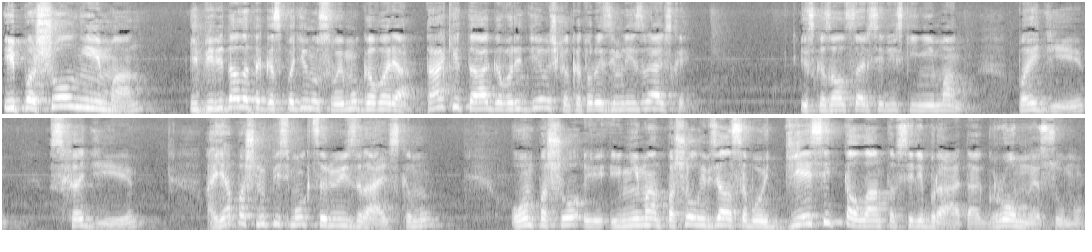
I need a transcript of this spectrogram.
И пошел Неиман и передал это господину своему, говоря, так и так, говорит девочка, которая из земли израильской. И сказал царь сирийский Неиману, пойди, сходи, а я пошлю письмо к царю израильскому. Он пошел, и, и Нейман пошел и взял с собой 10 талантов серебра, это огромная сумма,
